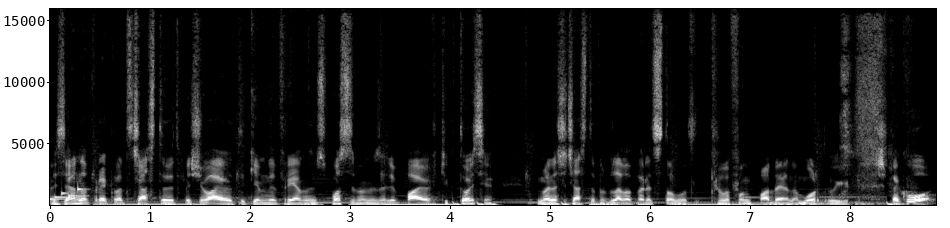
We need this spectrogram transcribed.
Ось я, наприклад, часто відпочиваю таким неприємним способом, заліпаю в Тіктосі У мене ще часто проблема перед сном. Телефон падає на морду. І... Так о,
